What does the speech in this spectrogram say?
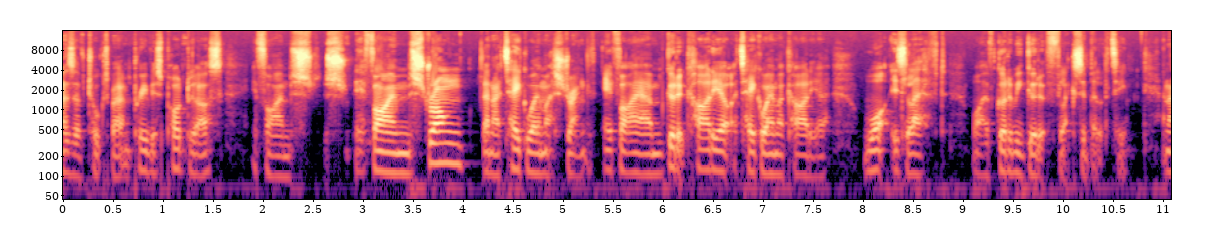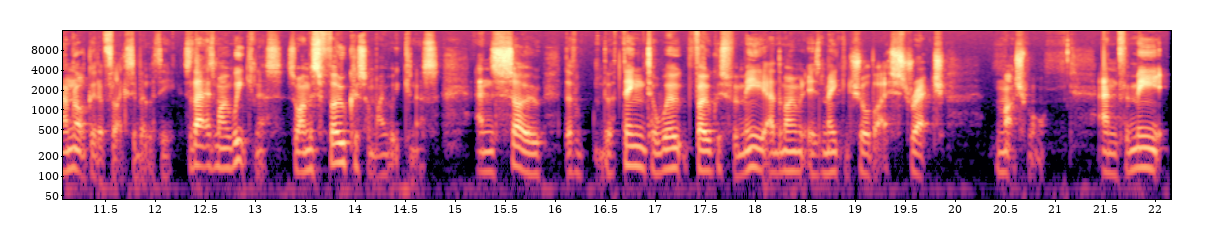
as I've talked about in previous podcasts, if I'm if I'm strong, then I take away my strength. If I am good at cardio, I take away my cardio. What is left? Well, I've got to be good at flexibility, and I'm not good at flexibility. So that is my weakness. So I must focus on my weakness. And so the the thing to focus for me at the moment is making sure that I stretch much more. And for me,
